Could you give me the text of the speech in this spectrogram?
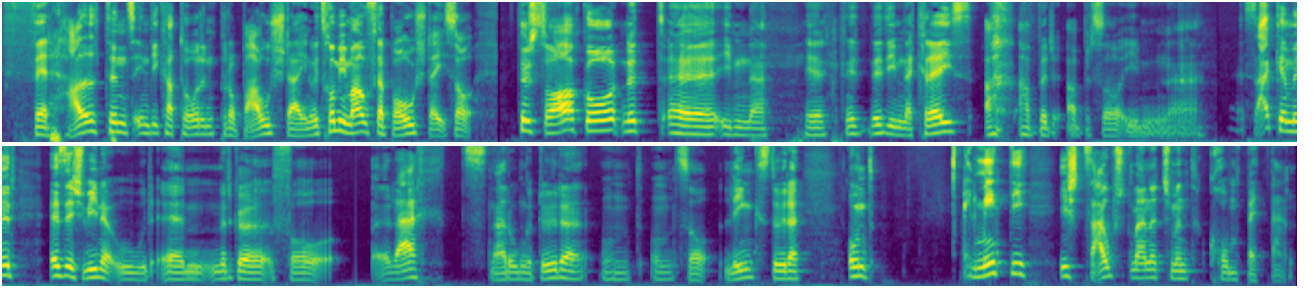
Verhaltensindikatoren pro Baustein. Und jetzt komme ich mal auf den Baustein. So, das ist so angeordnet äh, in einem, nicht, nicht in einem Kreis, aber, aber so im, äh, sagen wir, es ist wie eine Uhr. Ähm, wir gehen von rechts dann unten durch und, und so links durch. Und in der Mitte ist das Selbstmanagement kompetent.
